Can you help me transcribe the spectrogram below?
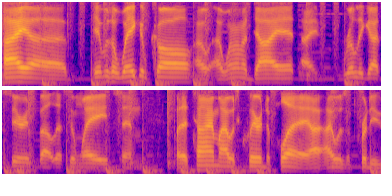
I, uh, it was a wake up call. I, I went on a diet. I really got serious about lifting weights, and by the time I was cleared to play, I, I was a pretty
